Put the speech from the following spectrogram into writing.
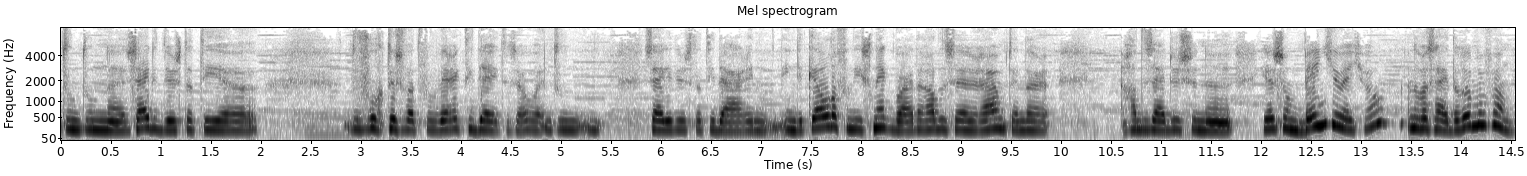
toen, toen eh, zei hij dus dat hij... eh, toen vroeg ik dus wat voor werk hij deed en zo. En toen zei hij dus dat hij daar in, in de kelder van die snackbar... daar hadden ze een ruimte en daar hadden zij dus een... eh, ja, zo'n bandje, weet je wel. En daar was hij drummer van.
